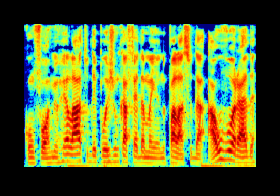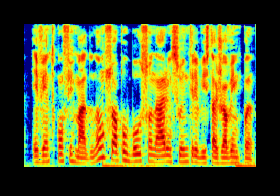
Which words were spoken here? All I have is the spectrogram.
Conforme o relato, depois de um café da manhã no Palácio da Alvorada, evento confirmado não só por Bolsonaro em sua entrevista à Jovem Pan,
